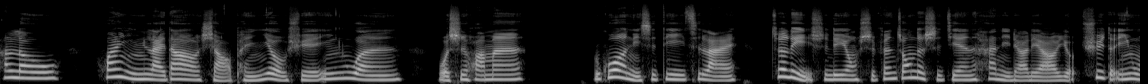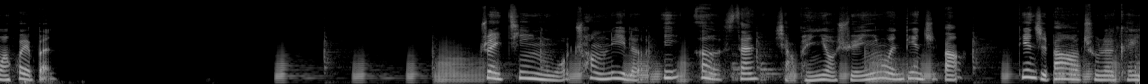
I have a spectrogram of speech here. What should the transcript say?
Hello，欢迎来到小朋友学英文。我是花妈。如果你是第一次来，这里是利用十分钟的时间和你聊聊有趣的英文绘本。最近我创立了一二三小朋友学英文电子报。电子报除了可以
